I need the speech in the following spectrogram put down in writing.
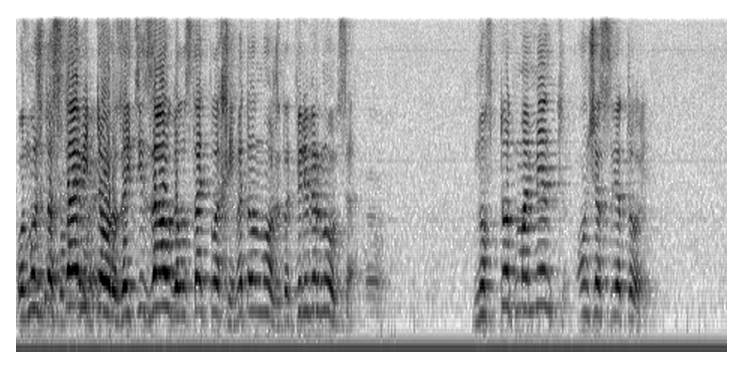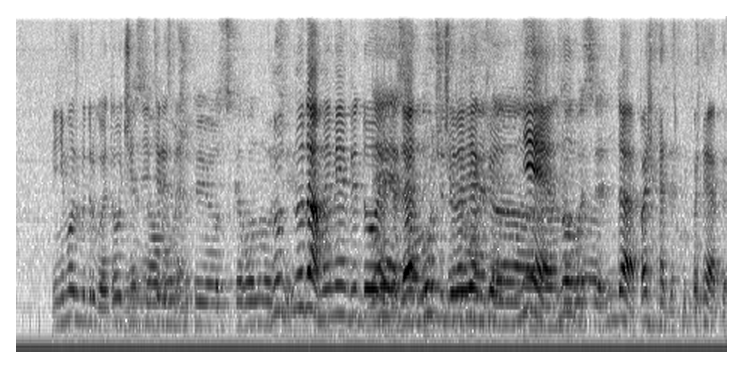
Он может оставить Тору, зайти за угол и стать плохим. Это он может, перевернуться. А, Но в тот момент он сейчас святой. И не может быть другой. Это очень Если интересно. он учит ее с каваной. Ну, ну да, мы имеем в виду Не, это, да? он учит, Человек, думает о не, ну, колбасе. да, понятно, понятно.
